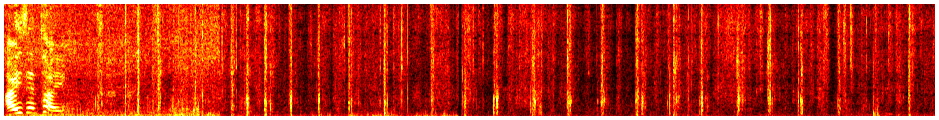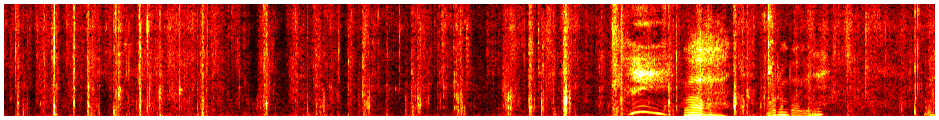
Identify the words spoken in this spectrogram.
아이젠 타임. 와.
